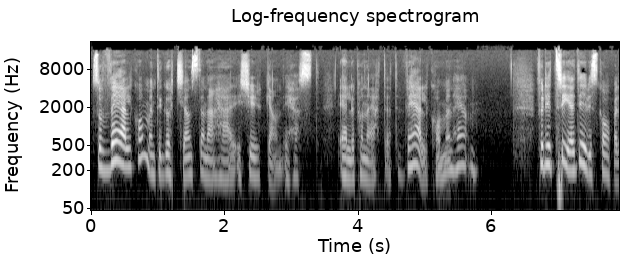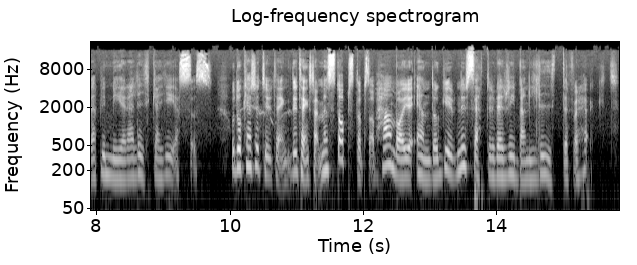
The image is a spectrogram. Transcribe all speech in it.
Så välkommen till gudstjänsterna här i kyrkan i höst eller på nätet. Välkommen hem! För det tredje är vi skapade att bli mera lika Jesus. Och då kanske du, tänk, du tänker så här, men stopp, stopp, stopp, han var ju ändå Gud. Nu sätter du väl ribban lite för högt.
